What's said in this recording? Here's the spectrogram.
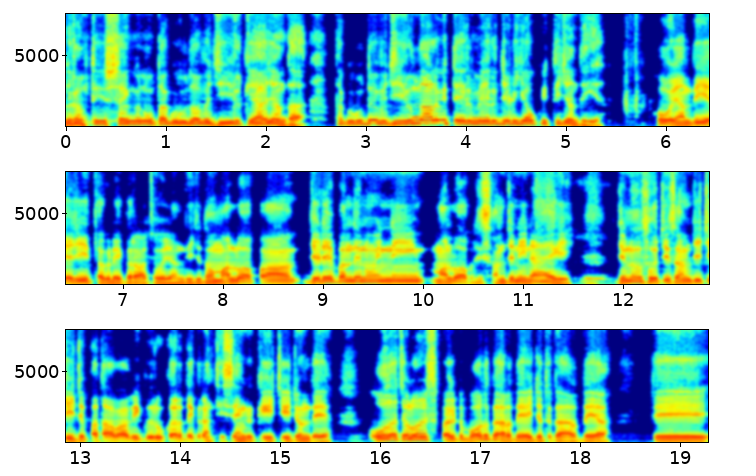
ਗ੍ਰੰਥੀ ਸਿੰਘ ਨੂੰ ਤਾਂ ਗੁਰੂ ਦਾ ਵਜ਼ੀਰ ਕਿਹਾ ਜਾਂਦਾ ਤਾਂ ਗੁਰੂ ਦੇ ਵਜ਼ੀਰ ਨਾਲ ਵੀ ਤੇਰ ਮੇਰ ਜਿਹੜੀ ਆ ਉਹ ਕੀਤੀ ਜਾਂਦੀ ਹੈ। ਹੋ ਜਾਂਦੀ ਹੈ ਜੀ ਤਗੜੇ ਘਰਾਂ ਚ ਹੋ ਜਾਂਦੀ। ਜਦੋਂ ਮੰਨ ਲਓ ਆਪਾਂ ਜਿਹੜੇ ਬੰਦੇ ਨੂੰ ਇੰਨੀ ਮੰਨ ਲਓ ਆਪਣੀ ਸਮਝ ਨਹੀਂ ਨਾ ਹੈਗੀ ਜਿਹਨੂੰ ਸੋਚੀ ਸਮਝੀ ਚੀਜ਼ ਪਤਾ ਵਾ ਵੀ ਗੁਰੂ ਘਰ ਦੇ ਗ੍ਰੰਥੀ ਸਿੰਘ ਕੀ ਚੀਜ਼ ਹੁੰਦੇ ਆ ਉਹਦਾ ਚਲੋ ਰਿਸਪੈਕਟ ਬਹੁਤ ਕਰਦੇ ਆ ਇੱਜ਼ਤ ਕਰਦੇ ਆ। ਤੇ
